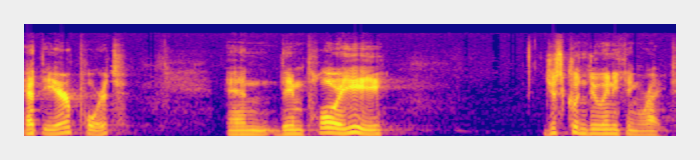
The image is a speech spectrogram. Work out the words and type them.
at the airport, and the employee just couldn't do anything right.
